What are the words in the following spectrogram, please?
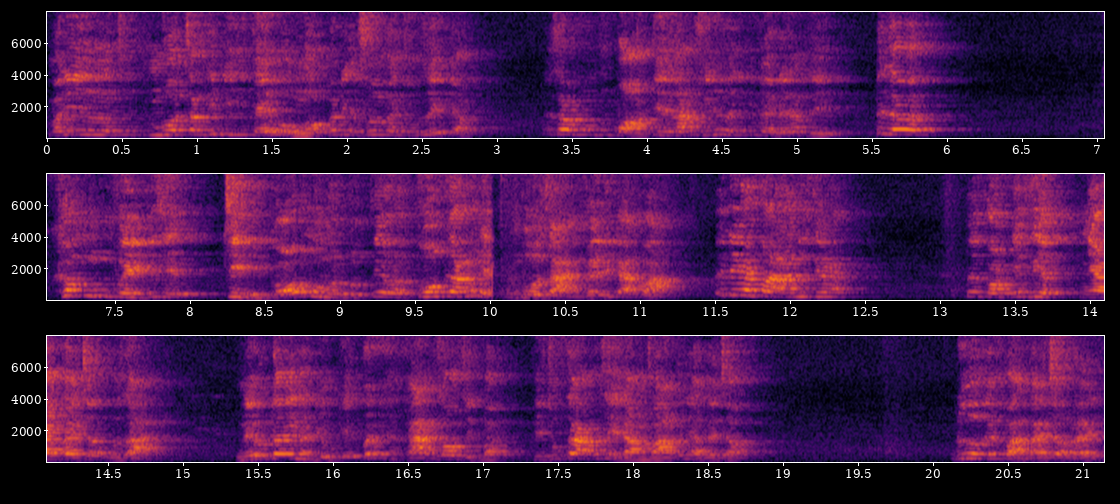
mà đi ờ, mua trang thiết bị y tế ủng hộ các địa phương này chống dịch kìa. Sao bỏ tiền lãng phí về những việc đấy làm gì? Bây giờ không vì cái gì chỉ có một, một mục tiêu là cố gắng để mùa giải về đích an toàn. Thế đích an toàn là như thế nào Thế còn cái việc nhà tài trợ của giải nếu đây là điều kiện bất khả kháng do dịch bệnh thì chúng ta có thể đàm phán với nhà tài trợ. Đưa cái khoản tài trợ đấy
